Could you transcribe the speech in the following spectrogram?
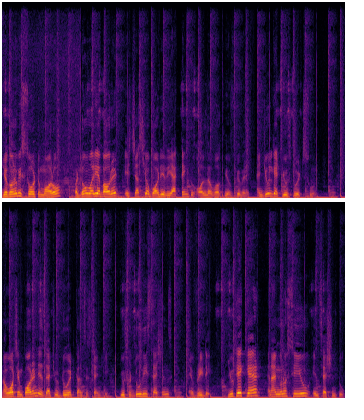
You're going to be sore tomorrow, but don't worry about it. It's just your body reacting to all the work you've given it, and you'll get used to it soon. Now what's important is that you do it consistently. You should do these sessions every day. You take care and I'm going to see you in session 2.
